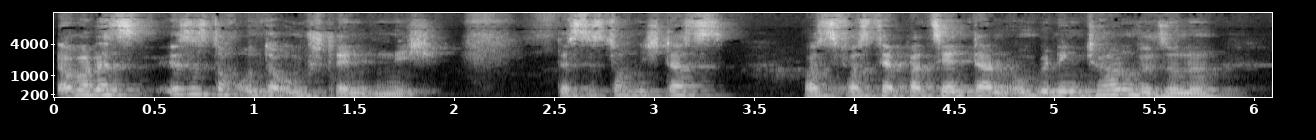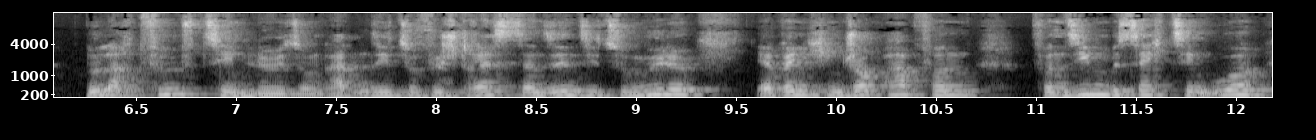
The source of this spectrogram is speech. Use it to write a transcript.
aber das ist es doch unter Umständen nicht. Das ist doch nicht das, was, was der Patient dann unbedingt hören will, so eine 0815-Lösung. Hatten Sie zu viel Stress, dann sind Sie zu müde. Ja, wenn ich einen Job habe von, von 7 bis 16 Uhr,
